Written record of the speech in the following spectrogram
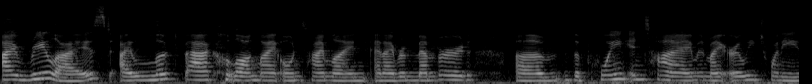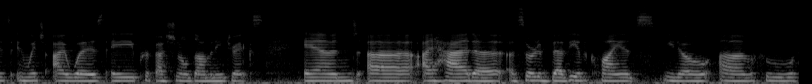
I realized, I looked back along my own timeline and I remembered um, the point in time in my early 20s in which I was a professional dominatrix and uh, I had a, a, sort of bevy of clients, you know, um, who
